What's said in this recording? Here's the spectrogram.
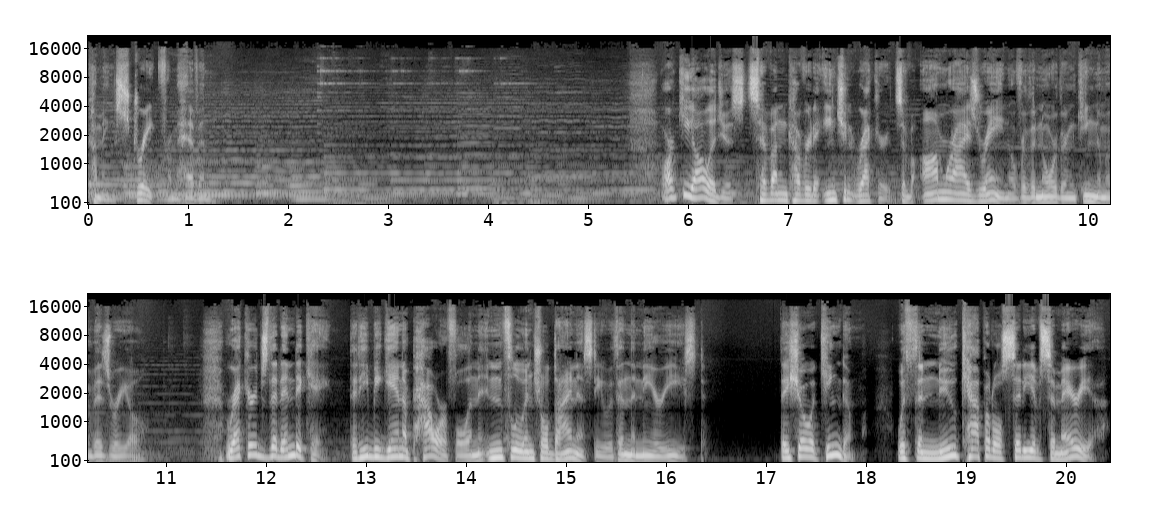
coming straight from heaven. Archaeologists have uncovered ancient records of Omri's reign over the northern kingdom of Israel. Records that indicate that he began a powerful and influential dynasty within the Near East. They show a kingdom with the new capital city of Samaria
